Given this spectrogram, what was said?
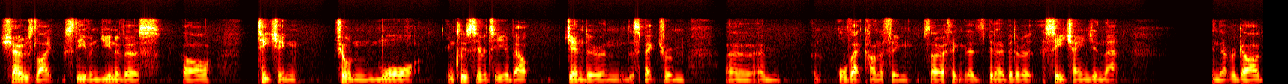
shows like steven universe are teaching children more inclusivity about gender and the spectrum uh, and all that kind of thing. So I think there's been a bit of a, a sea change in that in that regard.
